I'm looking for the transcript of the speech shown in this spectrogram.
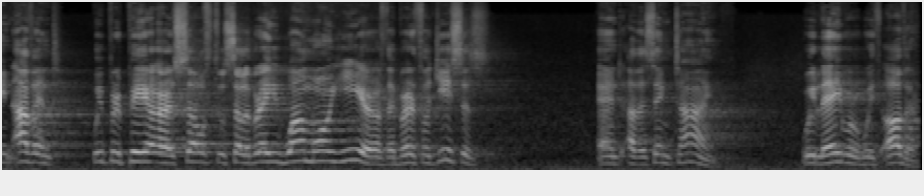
in Advent, we prepare ourselves to celebrate one more year of the birth of Jesus. And at the same time, we labor with others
